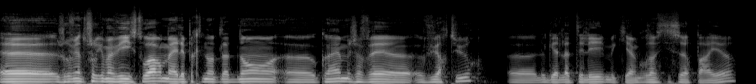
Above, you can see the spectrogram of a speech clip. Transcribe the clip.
Euh, je reviens toujours avec ma vieille histoire, mais elle est pertinente là-dedans. Quand même, j'avais vu Arthur, le gars de la télé, mais qui est un gros investisseur par ailleurs,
